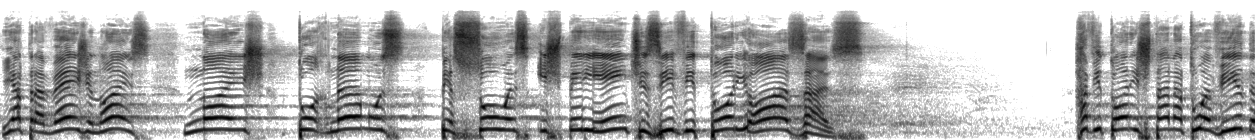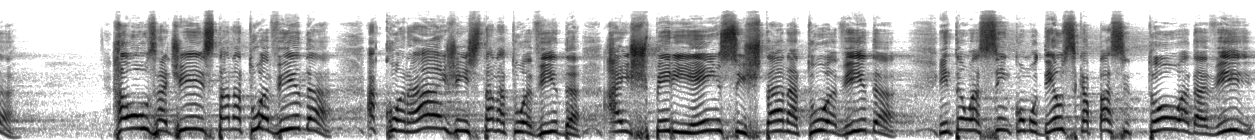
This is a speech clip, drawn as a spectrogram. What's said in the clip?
e através de nós, nós tornamos pessoas experientes e vitoriosas. A vitória está na tua vida, a ousadia está na tua vida, a coragem está na tua vida, a experiência está na tua vida. Então, assim como Deus capacitou a Davi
